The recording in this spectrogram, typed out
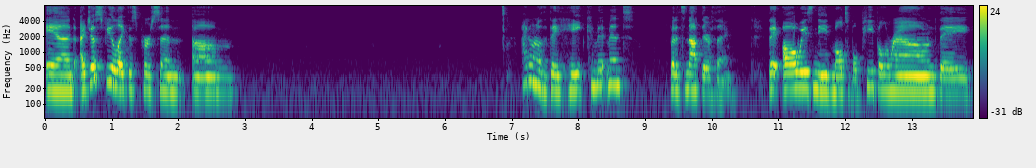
And I just feel like this person, um, I don't know that they hate commitment, but it's not their thing. They always need multiple people around. They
